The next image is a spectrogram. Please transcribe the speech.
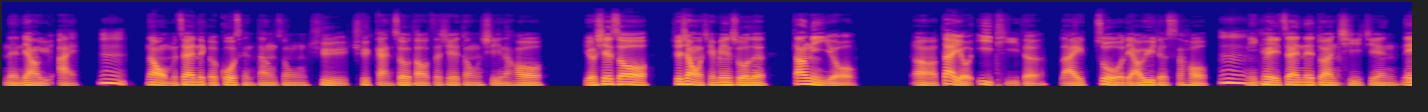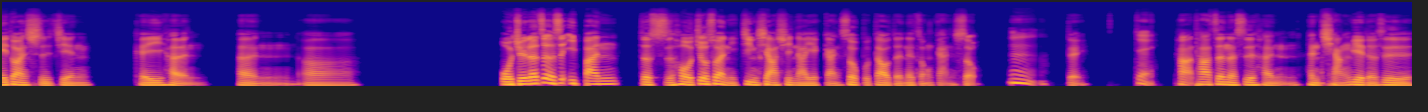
能量与爱。嗯那我们在那个过程当中去去感受到这些东西，然后有些时候，就像我前面说的，当你有呃带有议题的来做疗愈的时候，嗯，你可以在那段期间、那段时间，可以很很呃，我觉得这个是一般的时候，就算你静下心来也感受不到的那种感受。嗯。对，对。它它真的是很很强烈的是，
